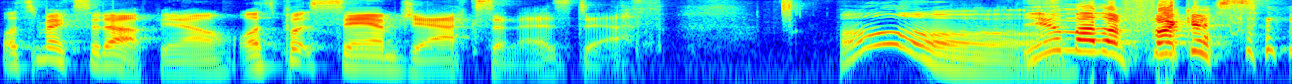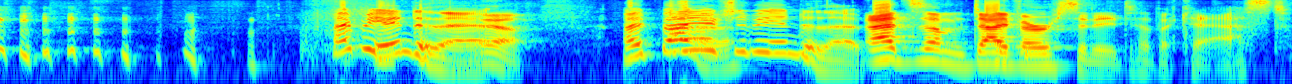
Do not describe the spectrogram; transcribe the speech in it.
let's mix it up, you know? Let's put Sam Jackson as death. Oh. You motherfuckers. I'd be into that. yeah. I'd, I'd uh-huh. actually be into that. Add some diversity to the cast.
